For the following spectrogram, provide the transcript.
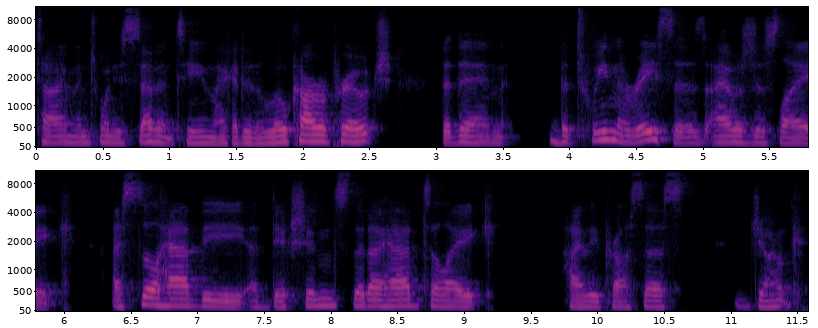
time in 2017, like I did a low carb approach, but then between the races, I was just like, I still had the addictions that I had to like highly processed junk.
